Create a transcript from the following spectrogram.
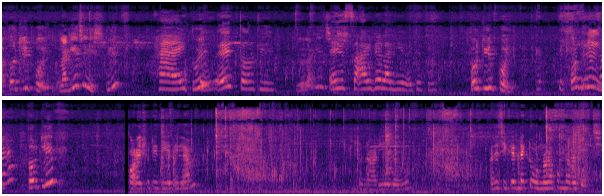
আর তোর ক্লিপ কই? লাগিয়েছিস ক্লিপ হ্যাঁ এই তুই? এই তো ক্লিপ তুই লাগিয়েছিস? এই সাইডে লাগিয়ে রেখেছি। তোর ক্লিপ কই? তোর ক্লিপ কড়াইশুটি দিয়ে দিলাম। একটু নাড়িয়ে দেবো। আচ্ছা চিকেনটা একটু অন্যরকম ভাবে করছি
